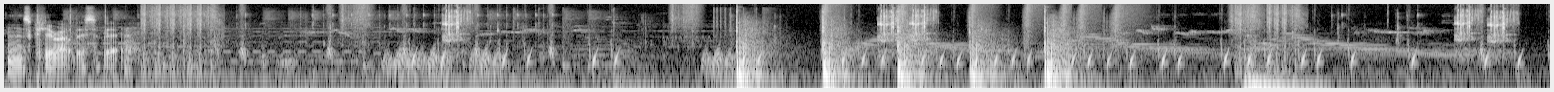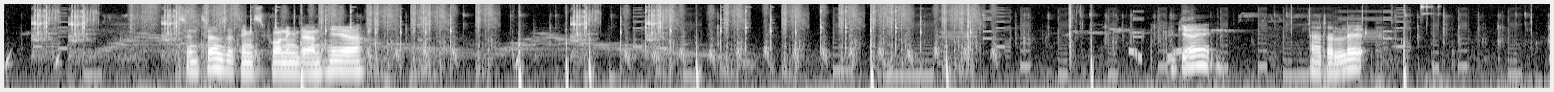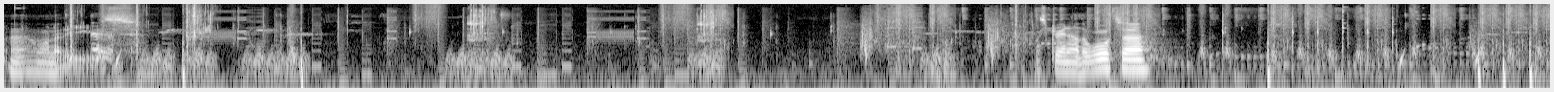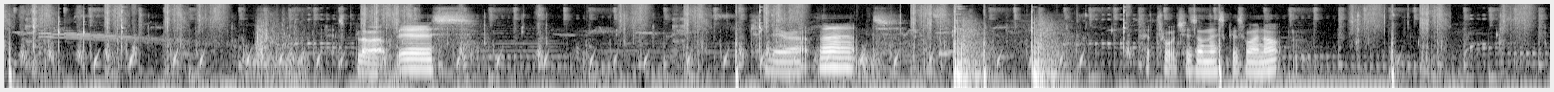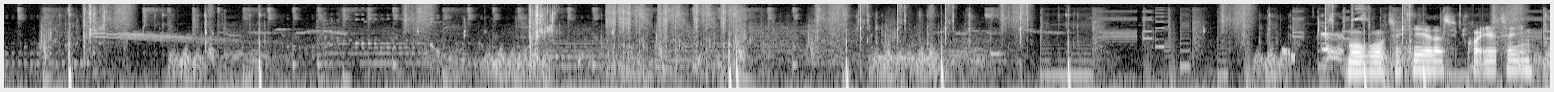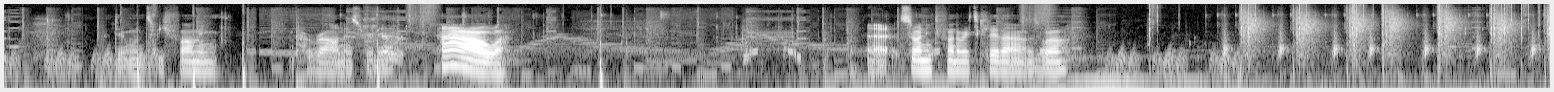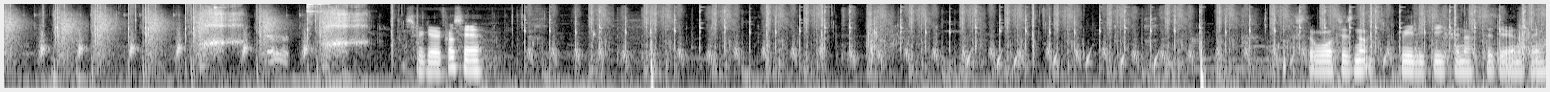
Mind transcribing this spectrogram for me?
Let's clear out this a bit. Terms of things spawning down here, go. Add a lip. Uh, one of these. Let's drain out the water. This. Clear out that. Put torches on this because why not? More water here, that's quite irritating. I don't want to be farming piranhas really. Ow! Uh, so I need to find a way to clear that out as well. So we go across here. The water's not really deep enough to do anything.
